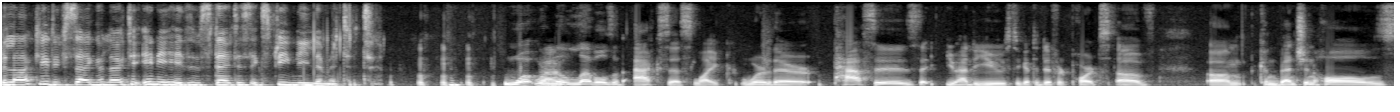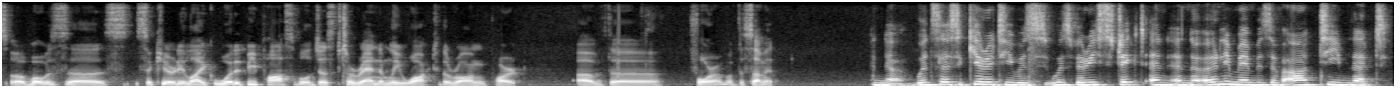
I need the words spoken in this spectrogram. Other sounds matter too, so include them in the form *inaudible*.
The likelihood of saying hello to any heads of state is extremely limited. What were the Um, levels of access like? Were there passes that you had to use to get to different parts of um, convention halls? Uh, what was the s- security like? Would it be possible just to randomly walk to the wrong part of the forum, of the summit? No, Winslow security was, was very strict, and, and the only members of our team that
